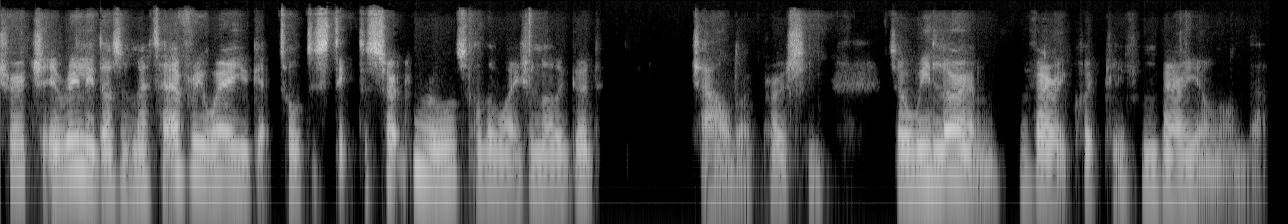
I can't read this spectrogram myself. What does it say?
church, it really doesn't matter. Everywhere you get told to stick to certain rules, otherwise, you're not a good child or person. So we learn very quickly from very young on that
